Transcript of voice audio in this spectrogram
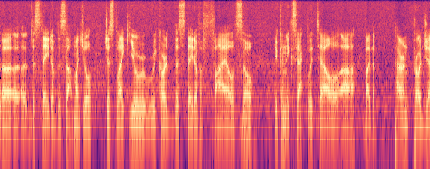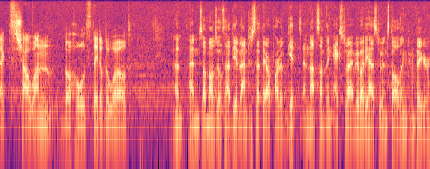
uh, uh, the state of the submodule just like you record the state of a file so you can exactly tell uh, by the parent project SHA-1 the whole state of the world And, and submodules have the advantage that they are part of Git and not something extra everybody has to install and configure.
